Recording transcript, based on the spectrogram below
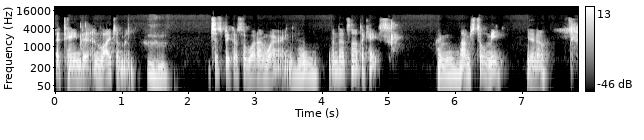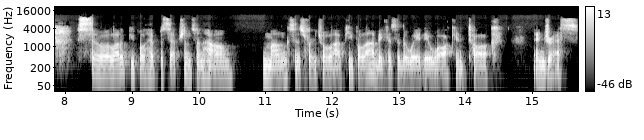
attained enlightenment. Mm-hmm just because of what I'm wearing, and, and that's not the case. I'm I'm still me, you know. So a lot of people have perceptions on how monks and spiritual uh, people are because of the way they walk and talk and dress.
